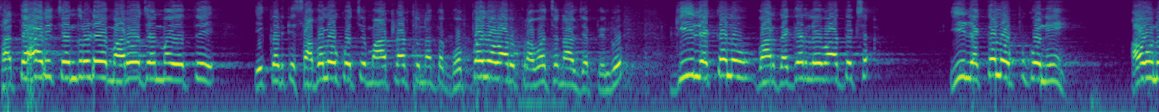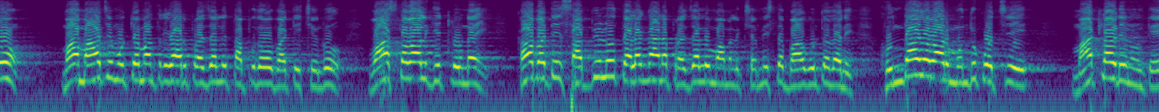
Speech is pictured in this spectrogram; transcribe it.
సత్యహరిచంద్రుడే మరో జన్మ ఎత్తి ఇక్కడికి సభలోకి వచ్చి మాట్లాడుతున్నంత గొప్పగా వారు ప్రవచనాలు చెప్పిండ్రు. ఈ లెక్కలు వారి దగ్గర లేవా అధ్యక్ష? ఈ లెక్కలు ఒప్పుకొని అవును మా మాజీ ముఖ్యమంత్రి గారు ప్రజల్ని తప్పుదోవ పట్టించిండ్రు. వాస్తవాలు గిట్లున్నాయి. కాబట్టి సభ్యులు తెలంగాణ ప్రజలు మమ్మల్ని క్షమిస్తే బాగుంటుందని హుందాగా వారు ముందుకు వచ్చి మాట్లాడి ఉంటే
